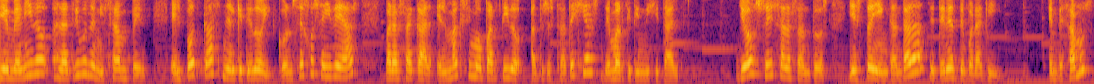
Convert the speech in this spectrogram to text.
Bienvenido a la tribu de mi Sample, el podcast en el que te doy consejos e ideas para sacar el máximo partido a tus estrategias de marketing digital. Yo soy Sara Santos y estoy encantada de tenerte por aquí. ¿Empezamos?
